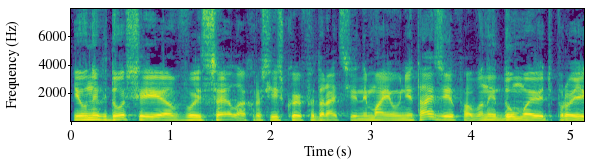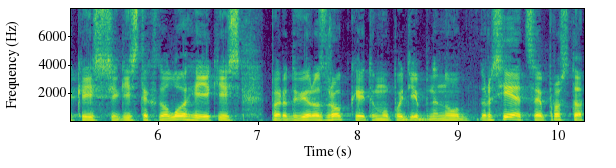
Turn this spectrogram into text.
І у них досі в селах Російської Федерації немає унітазів, а вони думають про якісь якісь технології, якісь передові розробки і тому подібне. Ну Росія це просто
